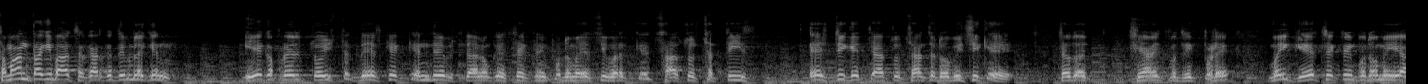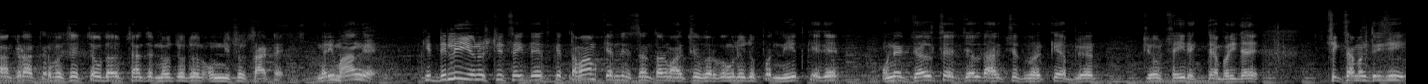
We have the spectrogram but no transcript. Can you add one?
समानता की बात सरकार करती है, लेकिन एक अप्रैल चौबीस तक देश के केंद्रीय विश्वविद्यालयों के शैक्षणिक पदों में एससी वर्ग के सात सौ छत्तीस एस टी के चार सौ छियासठ ओबीसी के चौदह छियालीस पद रिक्त पड़े वहीं गैर शैक्षणिक पदों में यह आंकड़ा क्रम से चौदह छियासठ, नौ चौदह उन्नीस सौ साठ है। मेरी मांग है कि दिल्ली यूनिवर्सिटी सहित देश के तमाम केंद्रीय संस्थानों में आरक्षित वर्गों के लिए जो पद नियत किए गए, उन्हें जल्द से जल्द आरक्षित वर्ग के अभ्यर्थियों से ही रिक्तियाँ भरी जाए। शिक्षा मंत्री जी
